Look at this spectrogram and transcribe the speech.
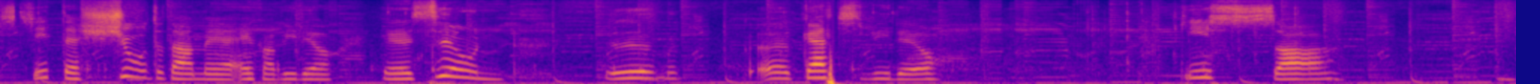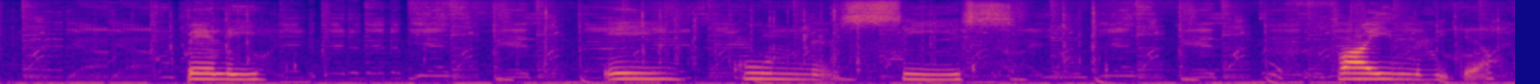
Sitten shootataan meidän eka video. Ja se on uh, uh, Cats-video. Kissa. Peli. Ei kun siis file-video.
